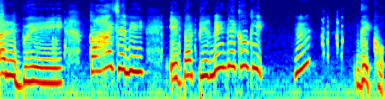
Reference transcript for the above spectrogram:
अरे भाई, कहाँ चली? एक बार फिर नहीं देखोगी? हम्म? देखो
